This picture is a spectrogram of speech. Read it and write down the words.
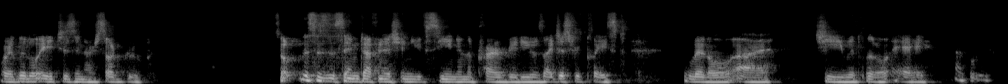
where little h is in our subgroup. So this is the same definition you've seen in the prior videos. I just replaced little uh, g with little a, I believe.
